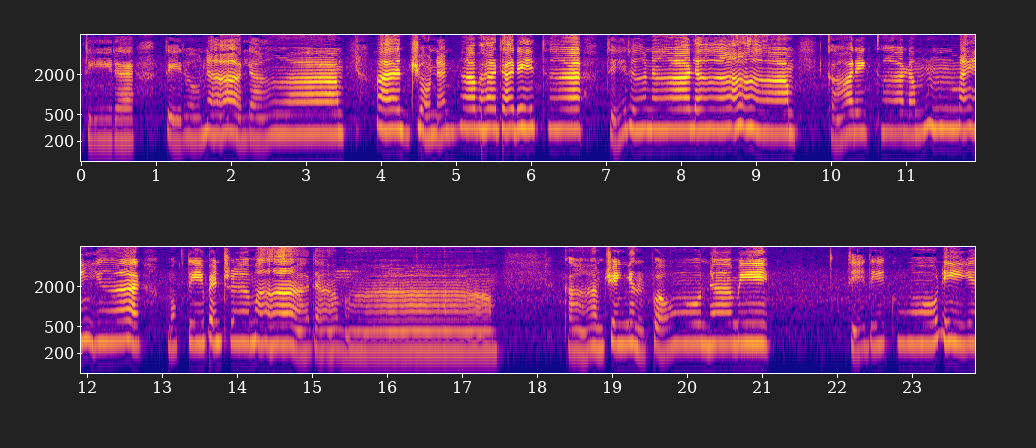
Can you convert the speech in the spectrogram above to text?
நாளாம் பங்குனி உத்திர திருநாளாம் அர்ஜுனன் அவதரித்த திருநாளாம் காரைக்காலம் மையார் முக்தி பெற்ற மாதமாம் காஞ்சியில் பௌர்ணமி திதி கூடிய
